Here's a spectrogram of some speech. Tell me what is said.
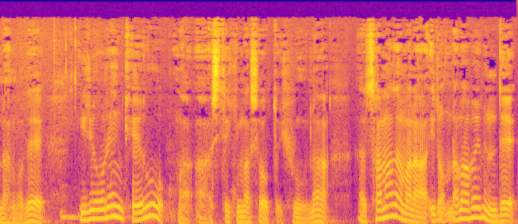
なので、医療連携を、まあ、していきましょうというふうな、様々ないろんな場面で、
